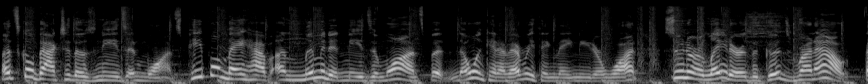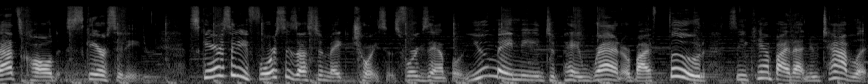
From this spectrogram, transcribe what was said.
Let's go back to those needs and wants. People may have unlimited needs and wants, but no one can have everything they need or want. Sooner or later, the goods run out. That's called scarcity. Scarcity forces us to make choices. For example, you may need to pay rent or buy food, so you can't buy that new tablet.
